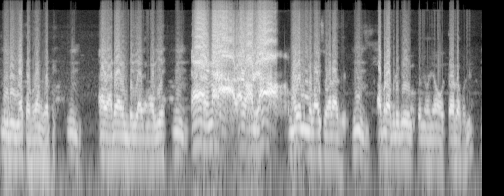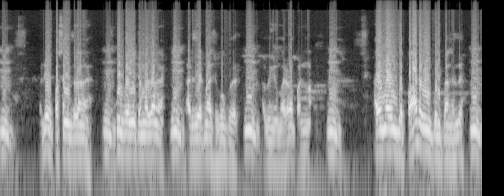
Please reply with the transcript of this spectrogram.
இப்படி மேக்கப்லாம் காட்டி? ம். அது அடையாளம் தெரியாத மாதிரியே? முதல்ல இந்த வாய்ஸ் வராது. அப்புறம் அப்படி அப்படியே கொஞ்சம் கொஞ்சம் டெவலப் பண்ணி அப்படியே பசங்களுக்கு தானே ம். ஸ்கூல் பையன் சொன்னா தானே ம். அடுத்த ஹெட் மாஸ்டர் கூப்பிடுவார். அப்படிங்கிற மாதிரிலாம் பண்ணோம் ம். அதே மாதிரி இந்த பாடல்கள் படிப்பாங்கல்ல ம்.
